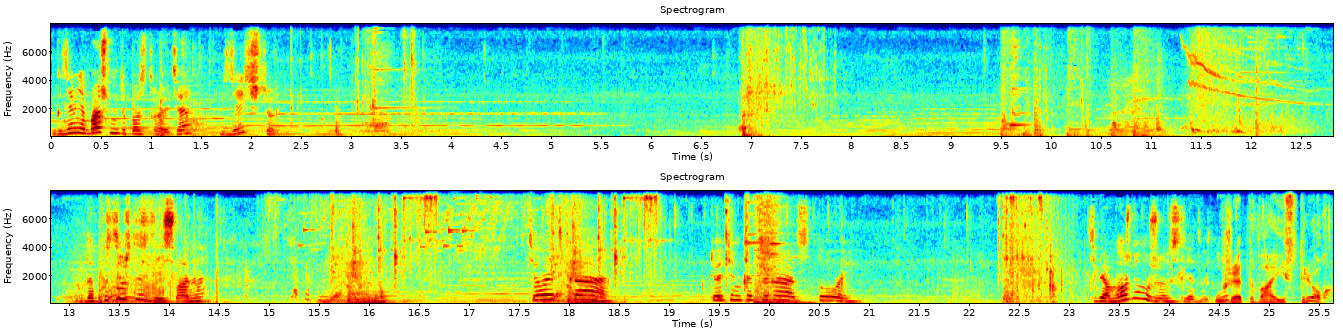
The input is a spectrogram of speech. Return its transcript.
Где мне башню-то построить, а? Здесь, что ли? Допустим, что здесь, ладно. Тетька! Тетенька пират, стой! Тебя можно уже исследовать? нет? Уже два из трех.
